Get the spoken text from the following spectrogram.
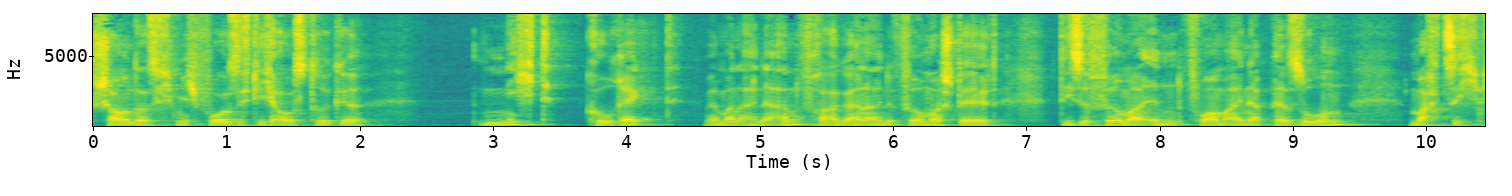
schauen, dass ich mich vorsichtig ausdrücke, nicht korrekt wenn man eine Anfrage an eine Firma stellt, diese Firma in Form einer Person macht sich,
